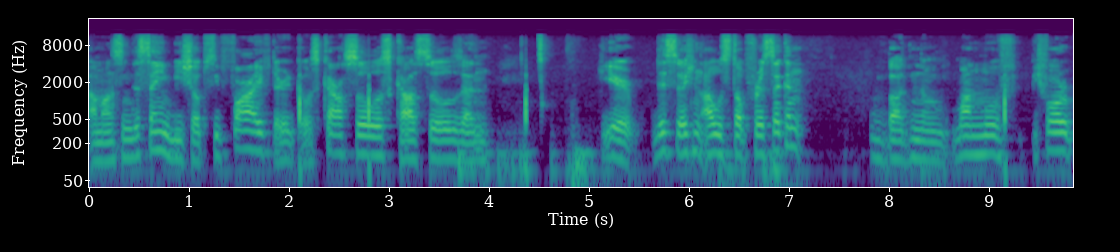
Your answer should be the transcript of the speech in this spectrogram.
I'm answering the same, bishop c5. There goes castles, castles, and here this situation I will stop for a second but you know one move before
